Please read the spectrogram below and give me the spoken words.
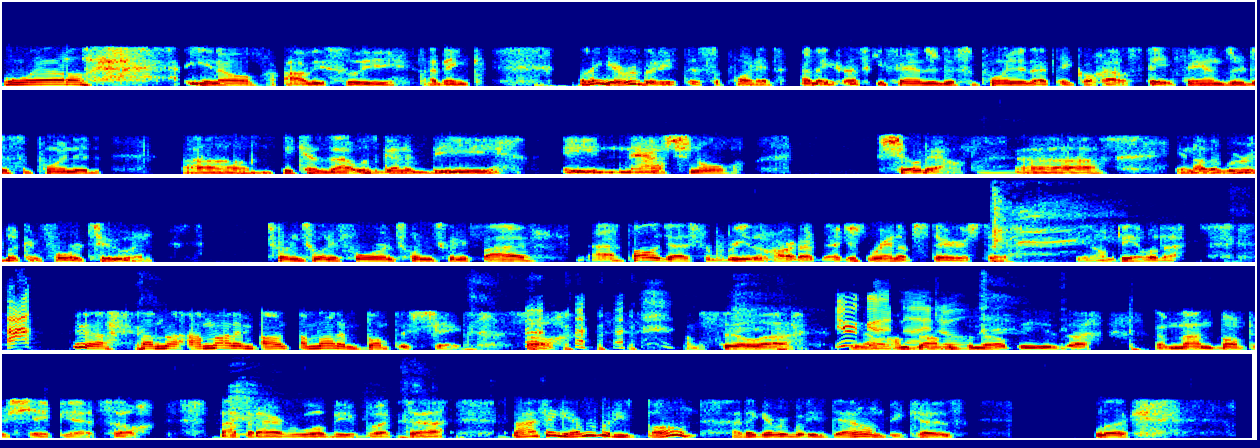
Well, you know, obviously, I think I think everybody's disappointed. I think Husky fans are disappointed. I think Ohio State fans are disappointed um, because that was going to be a national showdown, uh, you know, that we were looking forward to. And 2024 and 2025, I apologize for breathing hard. I, I just ran upstairs to, you know, be able to yeah, I'm not. I'm not in. I'm not in bumpus shape, so I'm still. Uh, You're you know, good, I'm Nigel. dropping some lbs. Uh, I'm not in bumpus shape yet, so not that I ever will be. But uh, no, I think everybody's bummed. I think everybody's down because, look,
